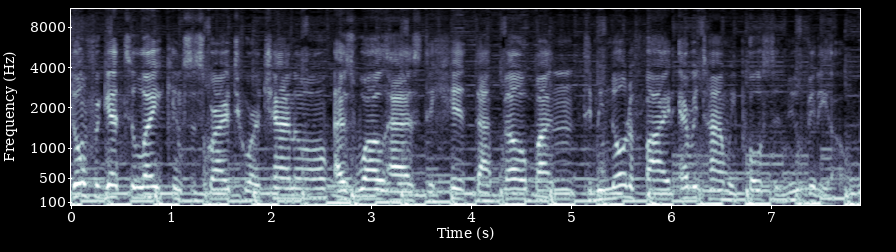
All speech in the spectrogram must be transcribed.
Don't forget to like and subscribe to our channel, as well as to hit that bell button to be notified every time we post a new video.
